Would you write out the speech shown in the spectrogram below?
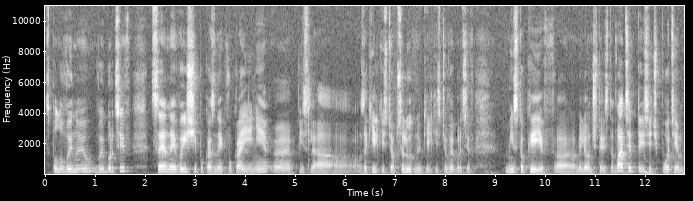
з половиною виборців. Це найвищий показник в Україні після за кількістю, абсолютною кількістю виборців. Місто Київ мільйон 420 тисяч, потім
